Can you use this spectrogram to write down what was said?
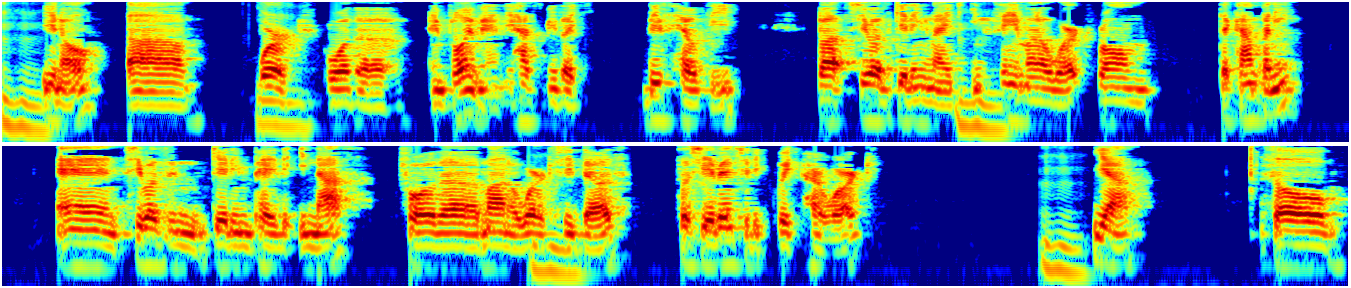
Mm-hmm. you know um, work or the employment. It has to be like this healthy. But she was getting like Mhm. insane amount of work from the company, and she wasn't getting paid enough for the amount of work Mhm. she does. So she eventually quit her work. Mm-hmm. Yeah. So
